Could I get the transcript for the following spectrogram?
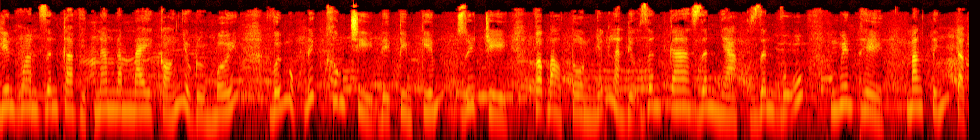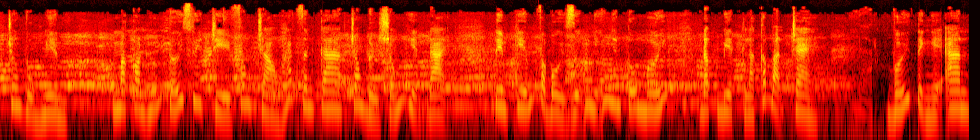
Liên hoan dân ca Việt Nam năm nay có nhiều đổi mới với mục đích không chỉ để tìm kiếm, duy trì và bảo tồn những làn điệu dân ca, dân nhạc, dân vũ, nguyên thể mang tính đặc trưng vùng miền mà còn hướng tới duy trì phong trào hát dân ca trong đời sống hiện đại, tìm kiếm và bồi dưỡng những nhân tố mới, đặc biệt là các bạn trẻ. Với tỉnh Nghệ An,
